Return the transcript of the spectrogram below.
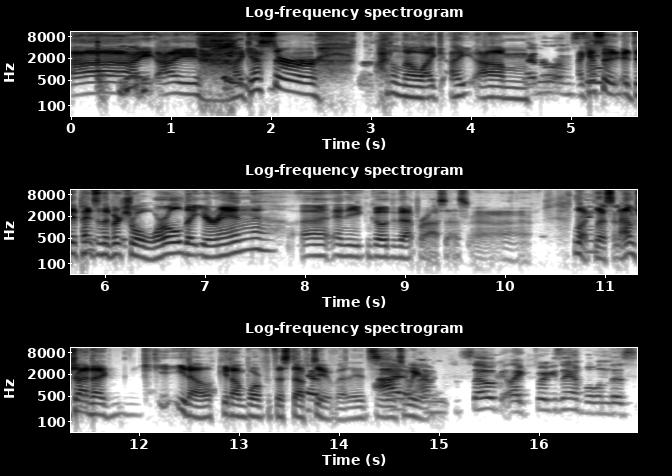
Uh, I I I guess there are I don't know I I um I know I'm I guess it, it depends on the virtual world that you're in, uh, and you can go through that process. Uh, look, listen, I'm trying to, you know, get on board with this stuff too, but it's it's I, weird. I'm so like for example, in this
